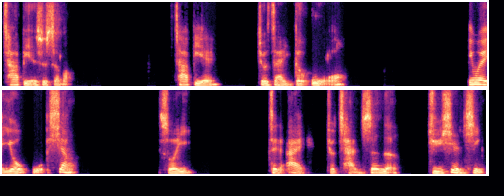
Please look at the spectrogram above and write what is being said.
差别是什么？差别就在一个我，因为有我相，所以这个爱就产生了局限性。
